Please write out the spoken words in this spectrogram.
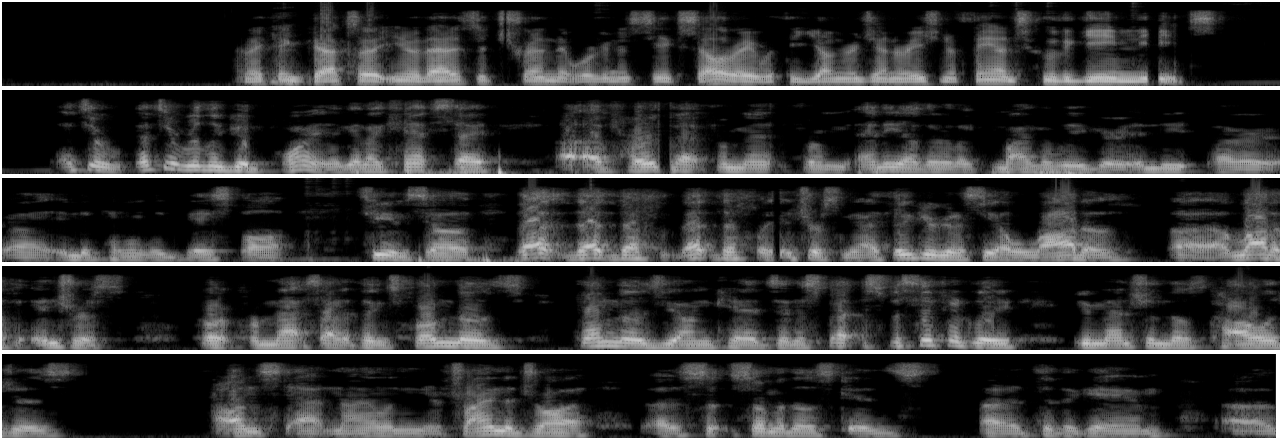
And I think that's a, you know, that is a trend that we're going to see accelerate with the younger generation of fans who the game needs. That's a, that's a really good point. Again, I can't say I've heard that from from any other like minor league or indie or uh, independent league baseball team. So that that def- that definitely interests me. I think you're going to see a lot of uh, a lot of interest for, from that side of things from those from those young kids, and spe- specifically you mentioned those colleges on Staten Island. You're trying to draw uh, s- some of those kids uh, to the game uh,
